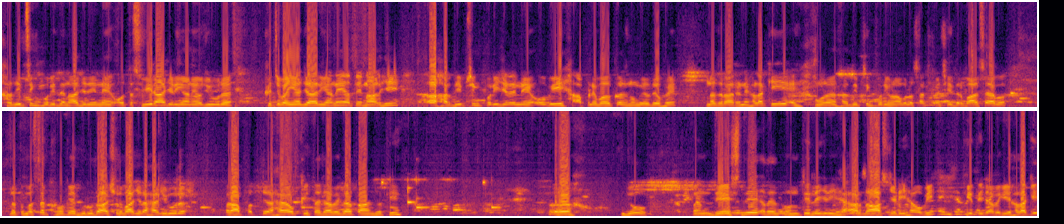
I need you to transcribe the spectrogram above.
ਹਰਦੀਪ ਸਿੰਘ ਪੁਰੀ ਦੇ ਨਾਲ ਜਿਹੜੀ ਨੇ ਉਹ ਤਸਵੀਰਾਂ ਜਿਹੜੀਆਂ ਨੇ ਉਹ ਜ਼ਰੂਰ ਖਿਚਵਾਈਆਂ ਜਾ ਰਹੀਆਂ ਨੇ ਅਤੇ ਨਾਲ ਹੀ ਹਰਦੀਪ ਸਿੰਘ ਪੁਰੀ ਜਿਹੜੇ ਨੇ, ਉਹ ਵੀ ਆਪਣੇ ਵਰਕਰਸ ਨੂੰ ਮਿਲਦੇ ਹੋਏ ਨਜ਼ਰ ਆ ਰਹੇ ਨੇ। ਹਾਲਾਂਕਿ ਹੁਣ ਹਰਦੀਪ ਸਿੰਘ ਪੁਰੀ ਹੋਣਾ ਵੱਲੋਂ ਸੱਚਖੰਡ ਸ੍ਰੀ ਦਰਬਾਰ ਸਾਹਿਬ ਨਤਮਸਤਕ ਹੋ ਕੇ ਗੁਰੂ ਦਾ ਆਸ਼ੀਰਵਾਦ ਜਿਹੜਾ ਹੈ ਜ਼ਰੂਰ ਪ੍ਰਾਪਤ ਜਿਹੜਾ ਹੈ, ਉਹ ਕੀਤਾ ਜਾਵੇਗਾ। ਤਾਂ ਜੋ ਕਿ ਜੋ ਦੇਸ਼ ਦੇ ਉન્નਤੀ ਲਈ ਜਿਹੜੀ ਹੈ ਅਰਦਾਸ ਜਿਹੜੀ ਹੈ ਉਹ ਵੀ ਕੀਤੀ ਜਾਵੇਗੀ। ਹਾਲਾਂਕਿ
